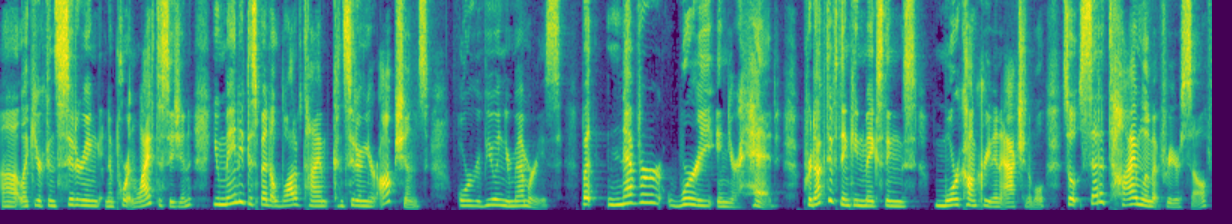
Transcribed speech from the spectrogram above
uh, like you're considering an important life decision, you may need to spend a lot of time considering your options. or reviewing your memories. But never worry in your head. Productive thinking makes things more concrete and actionable. So set a time limit for yourself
